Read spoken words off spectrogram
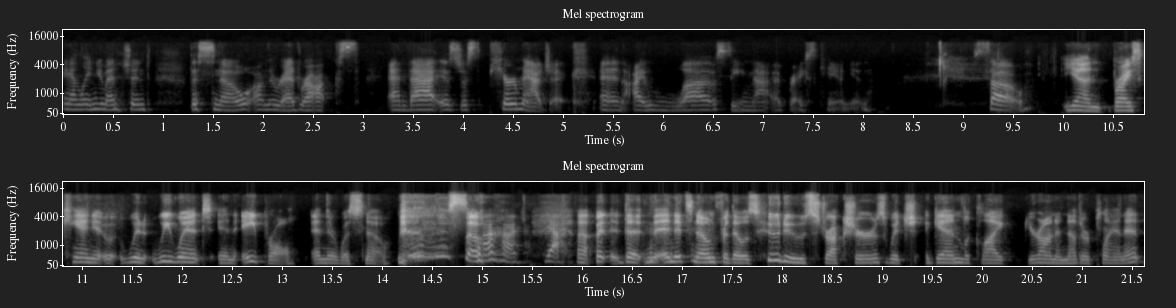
And Lynn, you mentioned the snow on the red rocks. And that is just pure magic. And I love seeing that at Bryce Canyon. So, yeah, and Bryce Canyon, when we went in April and there was snow. so, uh-huh. yeah. Uh, but the, and it's known for those hoodoo structures, which again look like you're on another planet.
